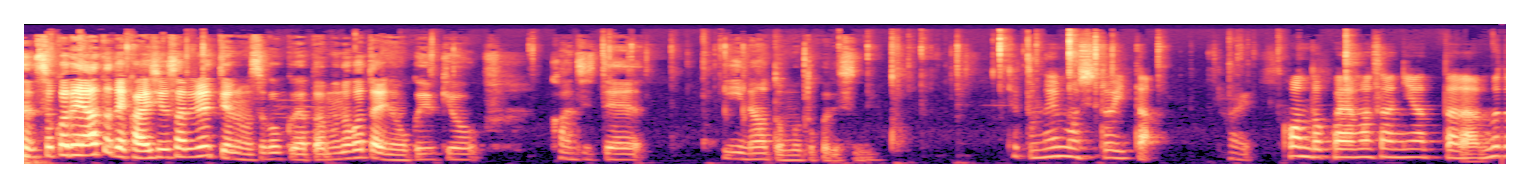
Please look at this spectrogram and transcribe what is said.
そこで後で回収されるっていうのもすごくやっぱ物語の奥行きを感じていいなと思うとこですね。ちょっとメモしといた。はい。今度小山さんに会ったら、ムッ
